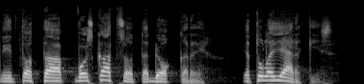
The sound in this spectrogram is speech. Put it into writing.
niin tota, voisi katsoa tätä dokkari ja tulla järkiinsä.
